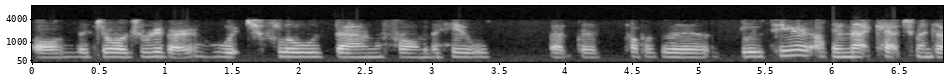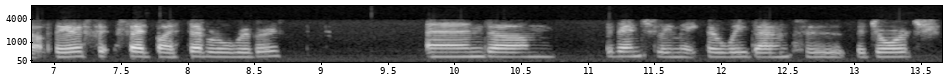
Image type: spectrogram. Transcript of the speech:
of the George River, which flows down from the hills at the top of the Blue Tier, up in that catchment up there, fed by several rivers, and um, eventually make their way down to the George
